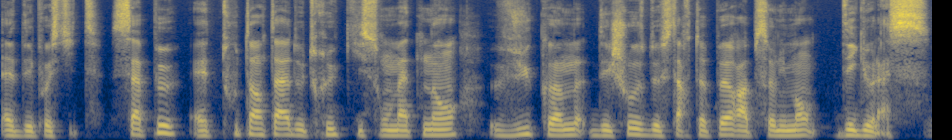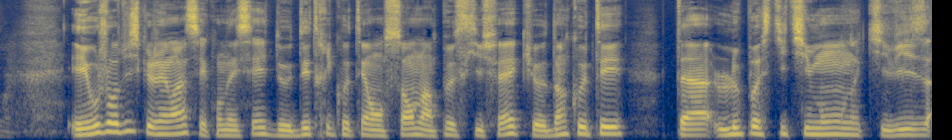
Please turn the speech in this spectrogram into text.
être des post-it. Ça peut être tout un tas de trucs qui sont maintenant vus comme des choses de start absolument dégueulasses. Et aujourd'hui, ce que j'aimerais, c'est qu'on essaye de détricoter ensemble un peu ce qui fait que d'un côté, T'as le post-it immonde qui vise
